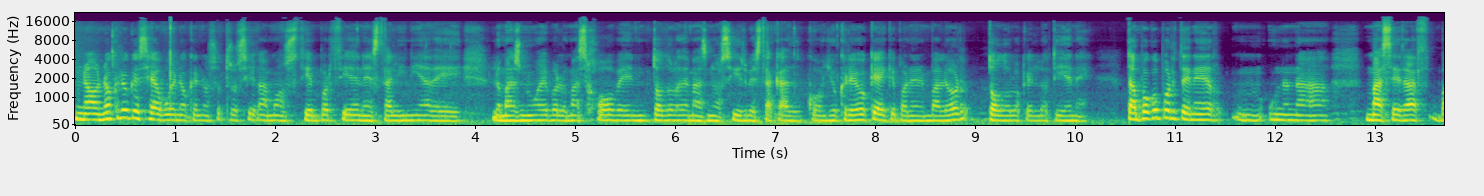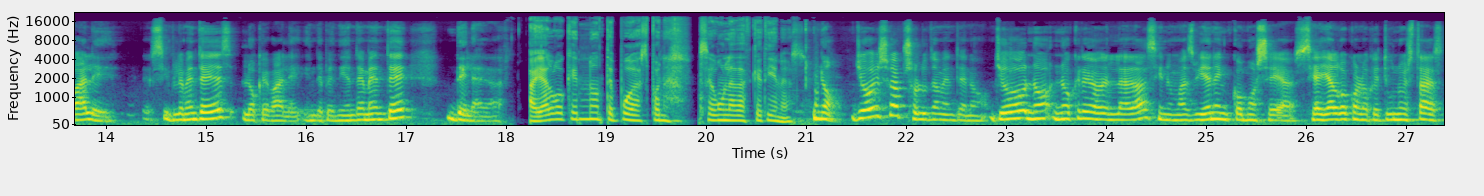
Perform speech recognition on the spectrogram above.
No, no creo que sea bueno que nosotros sigamos 100% esta línea de lo más nuevo, lo más joven, todo lo demás nos sirve, está caduco. Yo creo que hay que poner en valor todo lo que lo tiene. Tampoco por tener mm, una más edad vale, simplemente es lo que vale, independientemente de la edad. ¿Hay algo que no te puedas poner según la edad que tienes? No, yo eso absolutamente no. Yo no, no creo en la edad, sino más bien en cómo seas. Si hay algo con lo que tú no estás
